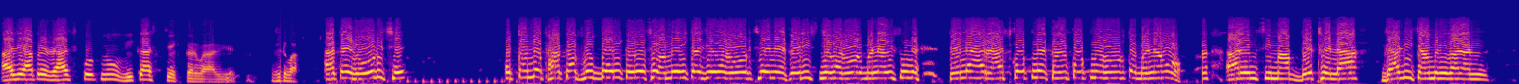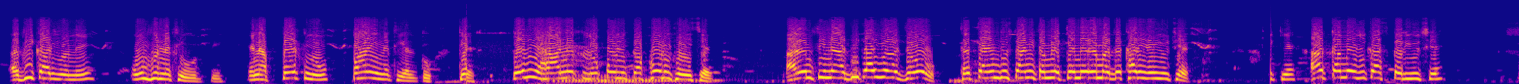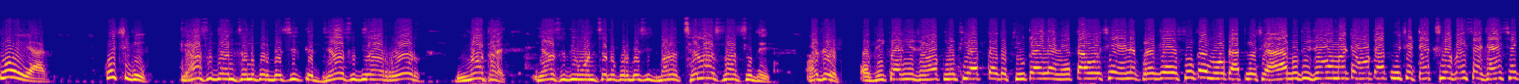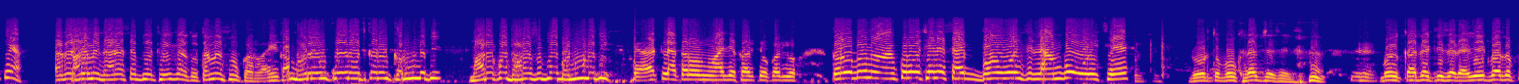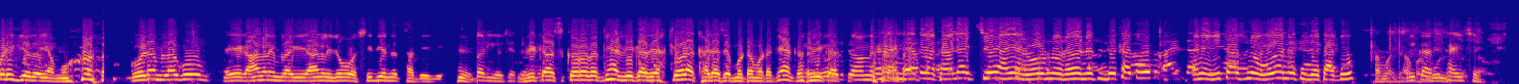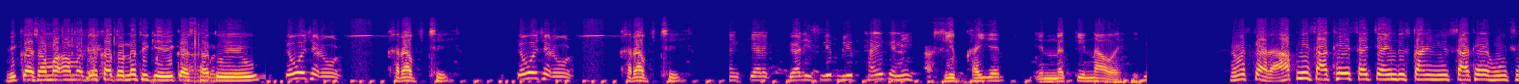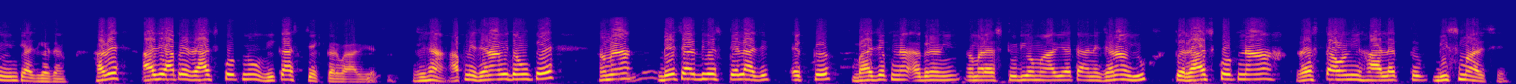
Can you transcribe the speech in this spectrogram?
આજે આપણે રાજકોટનો વિકાસ ચેક કરવા આવ્યા છીએ. આ કઈ રોડ છે? તમે ફાકા ફોજદારી કરો છો, અમેરિકા જેવા રોડ છે ને, પેરિસ જેવા રોડ બનાવીશું ને, પેલા રાજકોટના કણકોટનો રોડ તો બનાવો. આરએમસી માં બેઠેલા જાડી ચામડી વાળા અધિકારીઓને ઊંઘ નથી ઉડતી. એના પેટનું પાણી નથી હલતું. કે- કેવી હાલત લોકોની કફોડી થઈ છે? આરએમસી ના અધિકારીઓ, જો, સચ્ચા હિન્દુસ્તાની તમને કેમેરામાં દેખાડી રહ્યું છે. કે આ તમે વિકાસ કર્યું છે. શું યાર? કુછ ભી. ત્યાં સુધી અનશન ઉપર બેસી કે જ્યાં સુધી આ રોડ ન થાય ત્યાં સુધી હું અનશન ઉપર બેસી મારા છેલ્લા શ્વાસ સુધી. આજે અધિકારીઓ જવાબ નથી આપતા તો ચૂંટાયેલા નેતાઓ છે એને પ્રજાએ શું કામ વોટ આપ્યો છે? આ બધું જોવા માટે વોટ આપ્યું છે? ટેક્સ ના પૈસા જાય છે ક્યાં? અગર તમે ધારાસભ્ય થઈ જાવ તો તમે શું કરવા? મારે એવું કોઈ રાજકારણ કરવું નથી. મારે કોઈ ધારાસભ્ય બનવું નથી. આટલા કરોડ નો આજે ખર્ચો કર્યો. કરોડો નો આંકડો છે ને સાહેબ બહુ જ લાંબો હોય છે. રોડ તો બહુ ખરાબ છે સાહેબ. બહુ કાદા આવી એક વાર તો પડી ગયો તો અહીંયા હું. ગોળામાં લાગુ એક આંગળીમાં લાગી. આંગળી જોવો સીધી નથી થતી વિકાસ કરો તો ક્યાં વિકાસ? કેવડા ખાડા છે મોટા મોટા? ક્યાં વિકાસ ખાડા જ છે. અહીંયા રોડ નો રહ નથી દેખાતું અને વિકાસ નો વ નથી દેખાતું. વિકાસ થાય છે. વિકાસ આમાં આમાં દેખાતો નથી કે વિકાસ થતું એવું. કેવો છે રોડ? ખરાબ છે. કેવો છે રોડ? ખરાબ છે. ક્યારેક ગાડી સ્લીપ બ્લીપ થાય કે નહીં? સ્લીપ ખાઈ જાય એ નક્કી ના હોય. નમસ્કાર આપની સાથે સચ્ચા હિન્દુસ્તાની ન્યૂઝ સાથે હું છું ઇમ્તિયાઝ ગઝન હવે આજે આપણે રાજકોટનો વિકાસ ચેક કરવા આવ્યા છીએ. જી હા આપને જણાવી દઉં કે હમણાં બે ચાર દિવસ પહેલા જ એક ભાજપના અગ્રણી અમારા સ્ટુડિયોમાં આવ્યા હતા અને જણાવ્યું કે રાજકોટના રસ્તાઓની હાલત બિસ્માર છે.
